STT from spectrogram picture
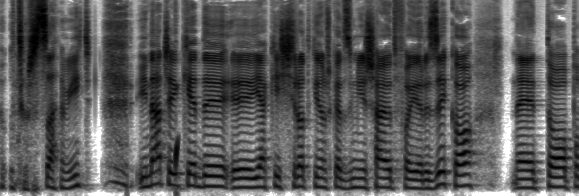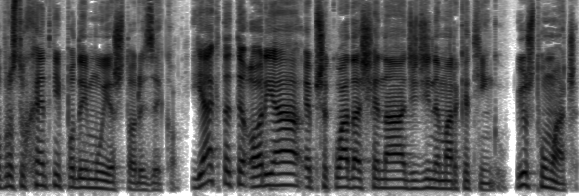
utożsamić. Inaczej, kiedy e, jakieś środki na przykład zmniejszają twoje ryzyko, e, to po prostu chętnie podejmujesz to ryzyko. Jak ta teoria przekłada się na dziedzinę marketingu? Już tłumaczę.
